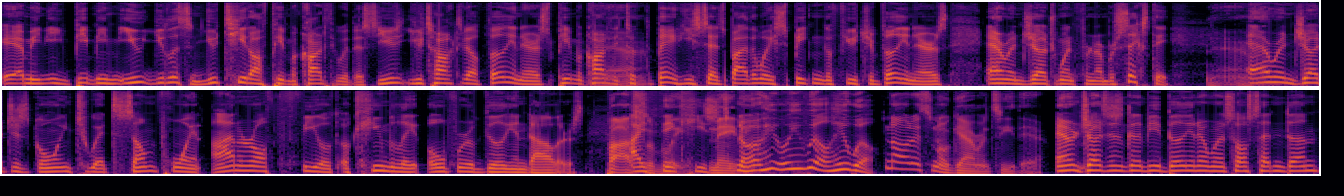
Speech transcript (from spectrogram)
I mean, you, you you listen. You teed off Pete McCarthy with this. You you talked about billionaires. Pete McCarthy Yeah. took the bait. He says, by the way, speaking of future billionaires, Aaron Judge went for number sixty. Aaron Judge is going to at some point on or off the field accumulate over a billion dollars. Possibly, I think he's maybe. no. He, he will. He will. No, there's no guarantee there. Aaron Judge isn't going to be a billionaire when it's all said and done.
